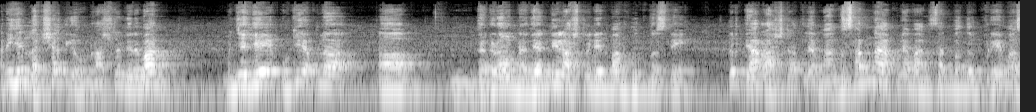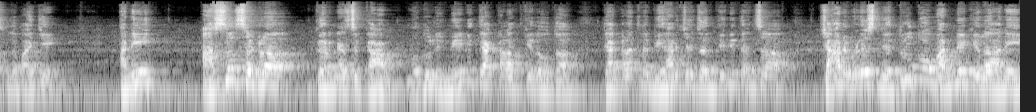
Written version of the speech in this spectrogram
आणि हे लक्षात घेऊन राष्ट्र निर्माण म्हणजे हे उगी आपलं दगड नद्यांनी राष्ट्र निर्माण होत नसते तर त्या राष्ट्रातल्या माणसांना आपल्या माणसांबद्दल प्रेम असलं पाहिजे. आणि असं सगळं करण्याचं काम मधून लिंबेनी त्या काळात केलं होतं. त्या काळातल्या बिहारच्या जनतेने त्यांचं चार वेळेस नेतृत्व मान्य केलं आणि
